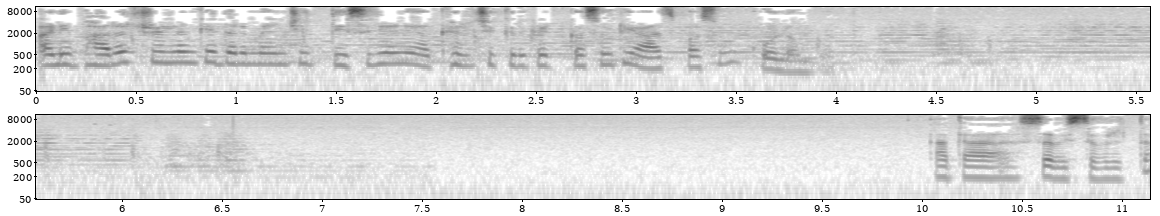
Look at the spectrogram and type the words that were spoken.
आणि भारत श्रीलंकेदरम्यानची तिसरी आणि अखेरची क्रिकेट कसोटी आजपासून कोलंबोत. आता सविस्तर वृत्त.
